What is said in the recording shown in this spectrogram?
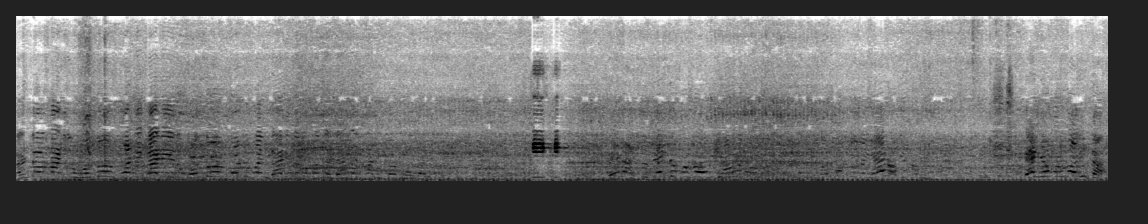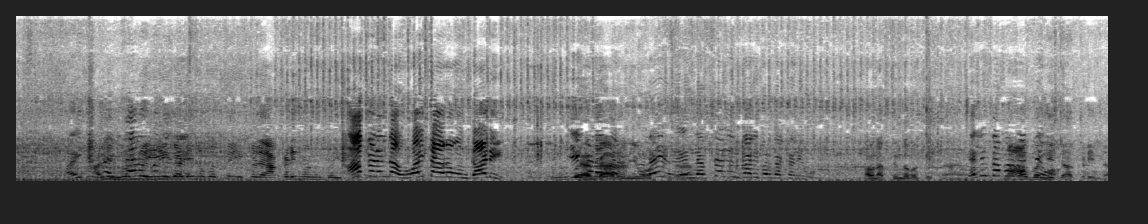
ಕಂಟ್ರೋಲ್ ಮಾಡಿ ಒಂದೂವರೆ ಕೋಟಿ ಗಾಡಿ ಇದು ಒಂದೂವರೆ ಕೋಟಿ ಬಂದು ಗಾಡಿ ತಗೊಂಡು ಡ್ಯಾಮೇಜ್ ಮಾಡಿ ತಗೊಂಡು ಹೋಗಲ್ಲ. ಬೇಡ, ಅಷ್ಟು ದೇಶ ಮುಳ್ಗೋಗಿ ಯಾರು ಯಾರು ಹೋಗಿದ್ದು? ದೇಶ ಮುಳ್ಗೋಗಿದ್ದ? ಐದು ಈ. ಗಾಡಿನೂ ಗೊತ್ತು ಈ ಕಡೆ ಆ ಕಡೆನೂ ಒಂದು ಐತೆ. ಆ ಕಡೆಯಿಂದ ಅವ್ರು ಹೋಯ್ತಾ ಅವ್ರ ಒಂದು ಗಾಡಿ. ಈ ಗಾಡಿ ನೀವು ರೈ- ಹೋಗ್ತೀರಾ? ಲೆಫ್ಟ್ ಸೈಡ್ ಗಾಡಿ ಬರ್ಬೇಕಾ ನೀವು? ಅವ್ನು ಹತ್ತಿಂದ ಬರ್ತಿದ್ದ ಎಲ್ಲಿಂದ ನಾವು ಬರ್ಬೇಕು ನೀವು? ಬಂದಿದ್ದು ಆ ಕಡೆಯಿಂದ.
